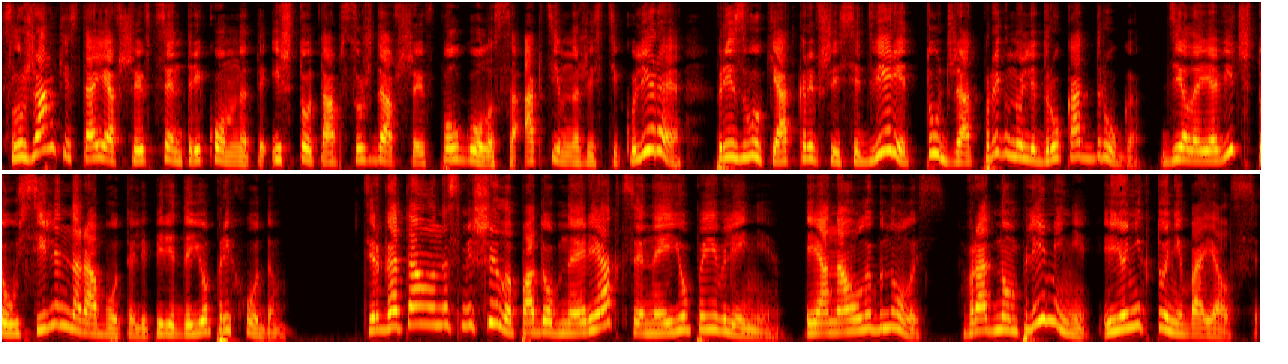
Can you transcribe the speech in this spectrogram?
Служанки, стоявшие в центре комнаты и что-то обсуждавшие в полголоса, активно жестикулируя, при звуке открывшейся двери тут же отпрыгнули друг от друга, делая вид, что усиленно работали перед ее приходом. Терготау насмешила подобная реакция на ее появление, и она улыбнулась. В родном племени ее никто не боялся.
